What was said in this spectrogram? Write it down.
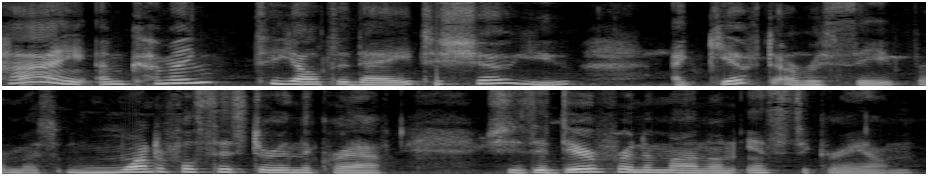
Hi, I'm coming to y'all today to show you a gift I received from a wonderful sister in the craft. She's a dear friend of mine on Instagram.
